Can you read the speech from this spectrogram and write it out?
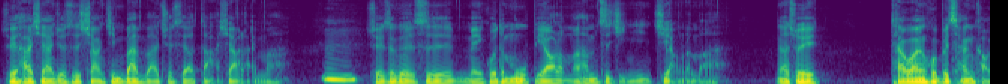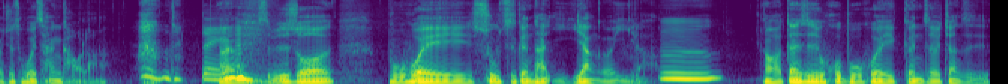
所以他现在就是想尽办法就是要打下来嘛。嗯，所以这个也是美国的目标了嘛，他们自己已经讲了嘛。那所以台湾会不会参考？就是会参考啦。对，只是说不会数字跟他一样而已啦。嗯，哦，但是会不会跟着这样子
